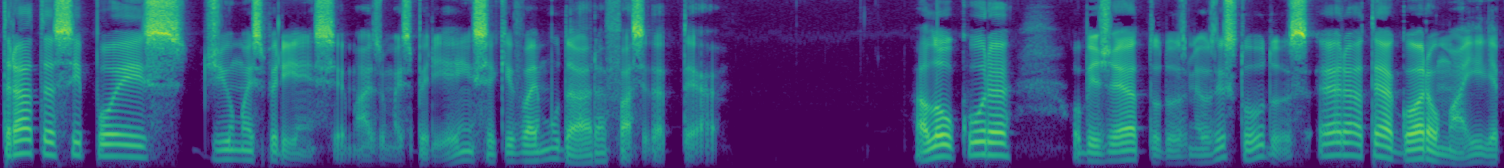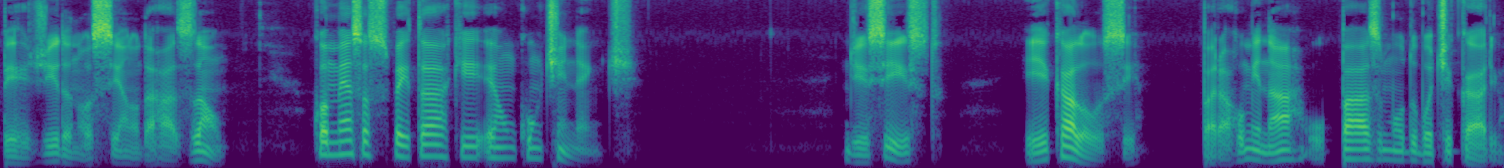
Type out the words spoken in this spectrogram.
Trata-se, pois, de uma experiência, mas uma experiência que vai mudar a face da Terra. A loucura, objeto dos meus estudos, era até agora uma ilha perdida no oceano da razão. Começo a suspeitar que é um continente. Disse isto e calou-se, para ruminar o pasmo do boticário.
